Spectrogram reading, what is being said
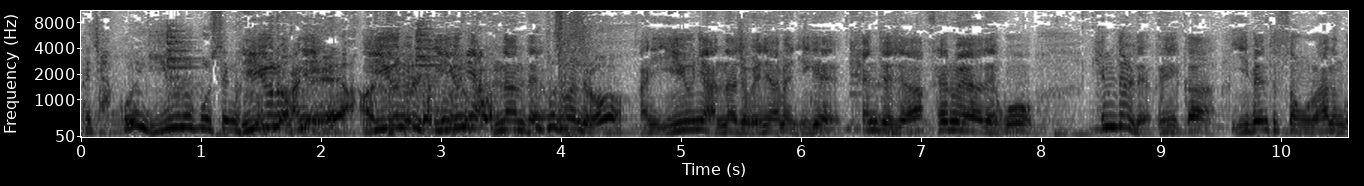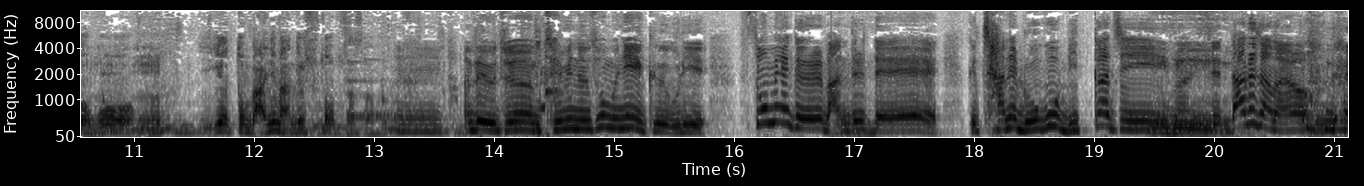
아니, 자꾸 왜 이윤을 볼 생각 이윤은 아니 이윤을 이윤이 안 난대요. 무슨 만들어? 아니 이윤이 안 나죠. 왜냐하면 이게 캔 제작 새로 해야 되고 힘들대요. 그러니까 이벤트성으로 하는 거고 이게 또 많이 만들 수도 없어서. 음, 근데 요즘 재밌는 소문이 그 우리 소맥을 만들 때 그 잔의 로고 밑까지만 이제 따르잖아요. 근데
